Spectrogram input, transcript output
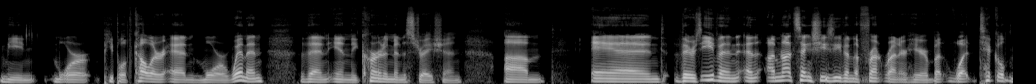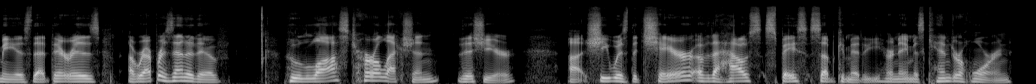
mean more people of color and more women than in the current administration. Um, and there's even, and I'm not saying she's even the front runner here, but what tickled me is that there is a representative who lost her election this year uh, she was the chair of the House Space Subcommittee. Her name is Kendra Horn,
